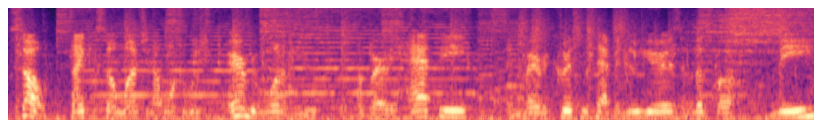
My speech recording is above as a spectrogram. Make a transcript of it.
So, thank you so much, and I want to wish every one of you a very happy and Merry Christmas, Happy New Year's, and look for me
